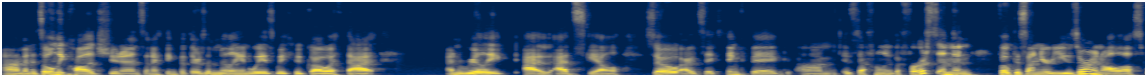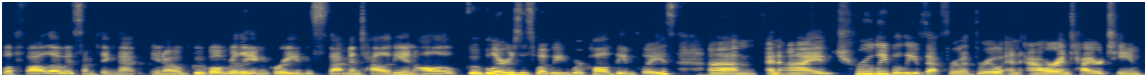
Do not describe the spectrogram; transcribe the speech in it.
um, and it's only college students. And I think that there's a million ways we could go with that and really add, add scale. So I would say think big um, is definitely the first, and then focus on your user, and all else will follow. Is something that you know Google really ingrains that mentality, and all Googlers is what we were called, the employees. Mm-hmm. Um, and I truly believe that through and through. And our entire team,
